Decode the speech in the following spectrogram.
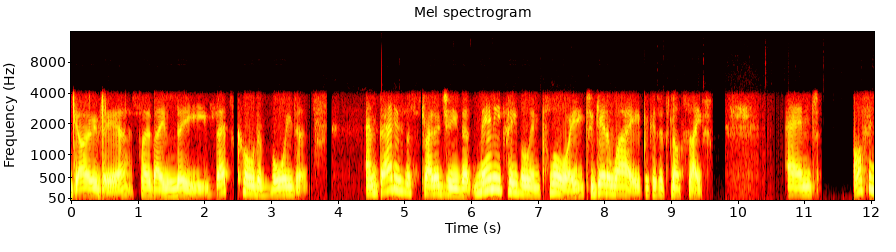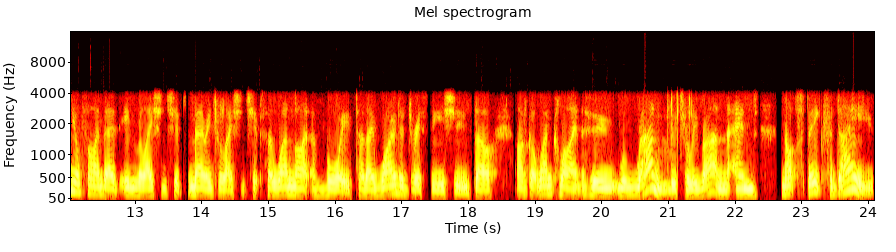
go there, so they leave, that's called avoidance. And that is a strategy that many people employ to get away because it's not safe. And often you'll find that in relationships, marriage relationships, so one might avoid, so they won't address the issues. So I've got one client who will run, literally run, and not speak for days.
